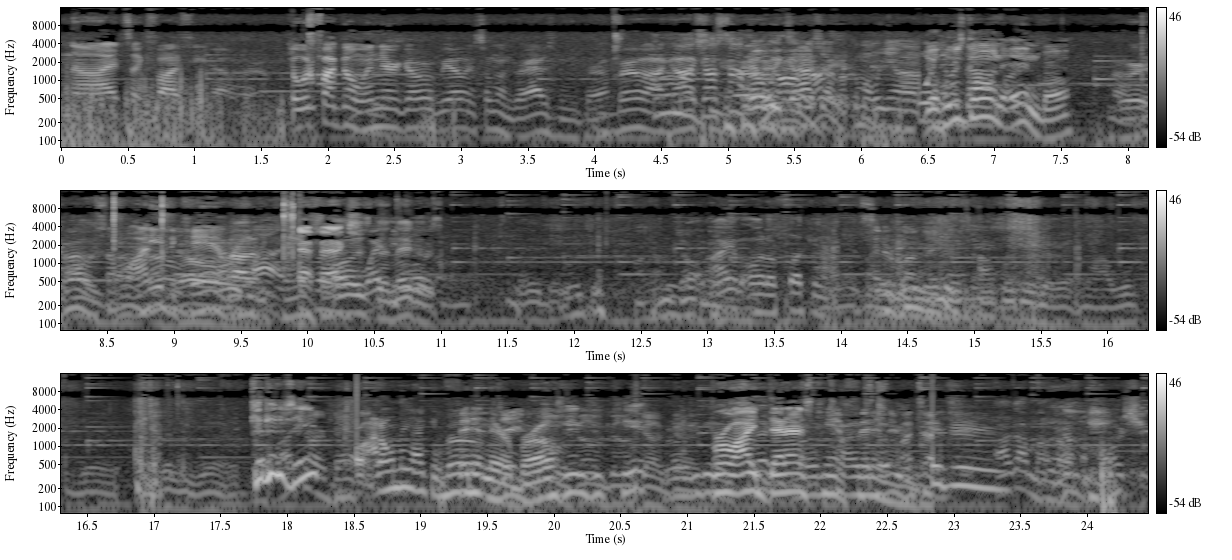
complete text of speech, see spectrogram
Nah, it's like five feet out, bro. So what if I go in there, go, bro, and someone grabs me, bro? Bro, I Oh got you. stop. Bro, we got you. Come on, we on. Yo, who's going in, bro? We're, well, I need the cam. FX. the niggas. I am on a fucking. Consider Really good. Get in, Zeke. Bro, I don't think I can fit in there, bro. James, you can't, bro. You Bro, I dead ass can't fit in there. I got my, I got my bar shit.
